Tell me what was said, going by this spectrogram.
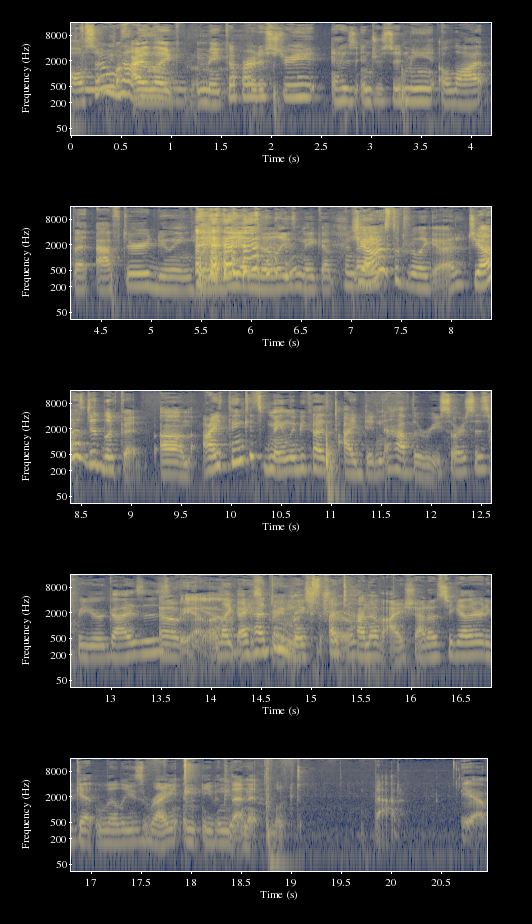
Also. I like makeup artistry has interested me a lot, but after doing Haley and Lily's makeup tonight, Gianna's looked really good. Gianna's did look good. Um, I think it's mainly because I didn't have the resources for your guys's. Oh yeah. like I had to mix a ton of eyeshadows together to get Lily's right, and even then it looked bad. Yeah.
